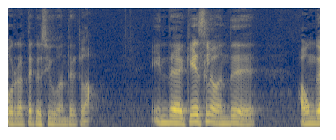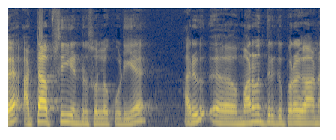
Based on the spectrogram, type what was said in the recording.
ஒரு இரத்த கசிவு வந்திருக்கலாம். இந்த கேஸில் வந்து அவங்க அட்டாப்சி என்று சொல்லக்கூடிய அரு மரணத்திற்கு பிறகான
